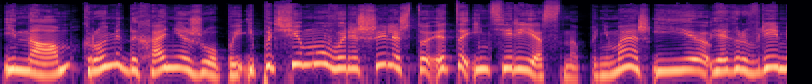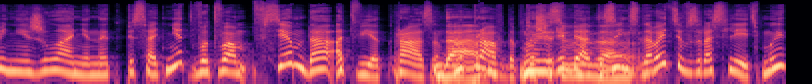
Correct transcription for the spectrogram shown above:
и нам, кроме дыхания жопой? И почему вы решили, что это интересно, понимаешь? И я говорю, времени и желания на это писать нет. Вот вам всем, да, ответ разом. Да. Ну, правда. Потому ну, что, ребята, да. извините, давайте взрослеть. Мы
